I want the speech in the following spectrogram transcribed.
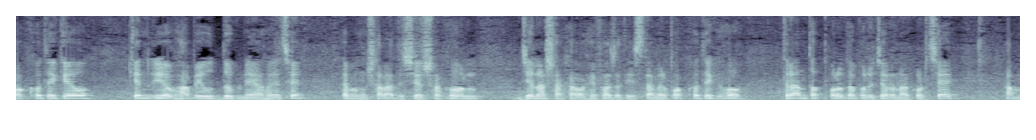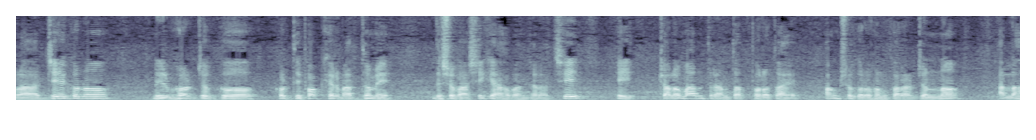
পক্ষ থেকেও কেন্দ্রীয়ভাবে উদ্যোগ নেওয়া হয়েছে এবং সারা দেশের সকল জেলা শাখা ও হেফাজতে ইসলামের পক্ষ থেকেও ত্রাণ তৎপরতা পরিচালনা করছে। আমরা যে কোনো নির্ভরযোগ্য কর্তৃপক্ষের মাধ্যমে দেশবাসীকে আহ্বান জানাচ্ছি, এই চলমান ত্রাণ তৎপরতায় অংশগ্রহণ করার জন্য আল্লাহ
